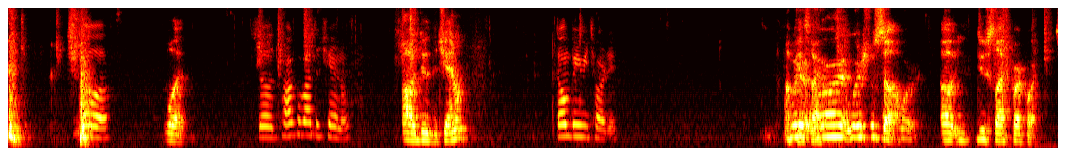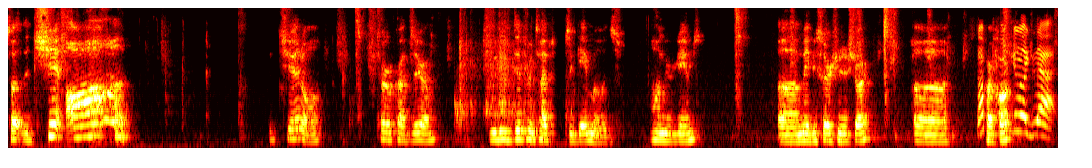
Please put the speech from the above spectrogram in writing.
Noah, What? so talk about the channel. Oh, dude, the channel? Don't be retarded. Okay, where, sorry. where, where's the So- parkour? Oh, you do slash parkour. So the chan ah, the channel, TurtleCrew Zero, we do different types of game modes. Hunger Games, uh, maybe Search and Destroy. Uh, Stop Parkour? talking like that.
